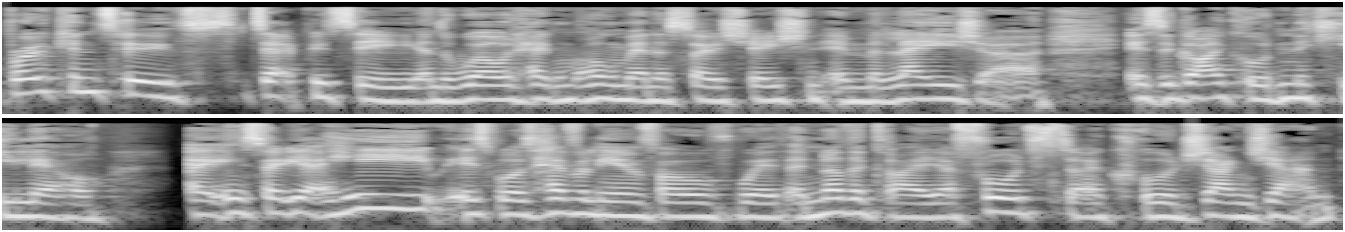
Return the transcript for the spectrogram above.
Broken Tooth's deputy in the World Hongmen Association in Malaysia is a guy called Nicky Liu. Uh, so yeah, he is, was heavily involved with another guy, a fraudster called Zhang Jian.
